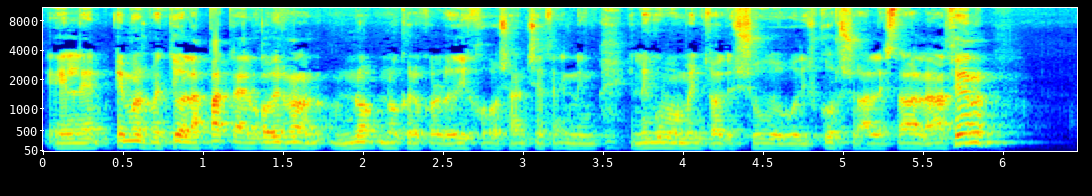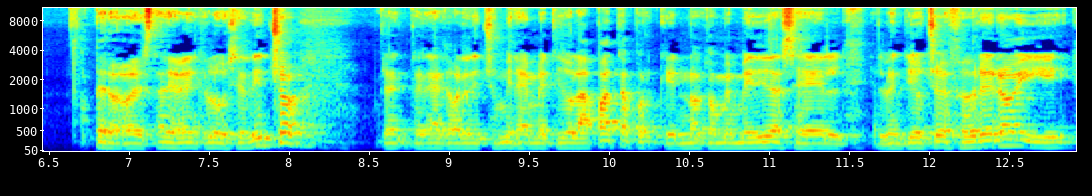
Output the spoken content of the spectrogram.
hemos metido la pata del gobierno, no, no creo que lo dijo Sánchez en, en ningún momento de su discurso al Estado de la Nación, pero estaría bien que lo hubiese dicho, Tenía que haber dicho, mira, he metido la pata porque no tomé medidas el, 28 de febrero y,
